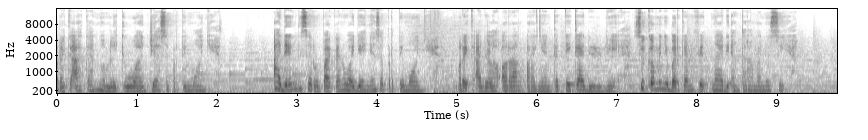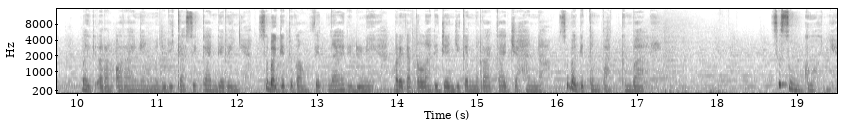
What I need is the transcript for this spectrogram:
Mereka akan memiliki wajah seperti monyet. Ada yang diserupakan wajahnya seperti monyet. Mereka adalah orang-orang yang ketika di dunia suka menyebarkan fitnah di antara manusia. Bagi orang-orang yang mendedikasikan dirinya sebagai tukang fitnah di dunia, mereka telah dijanjikan neraka jahanam sebagai tempat kembali. Sesungguhnya,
